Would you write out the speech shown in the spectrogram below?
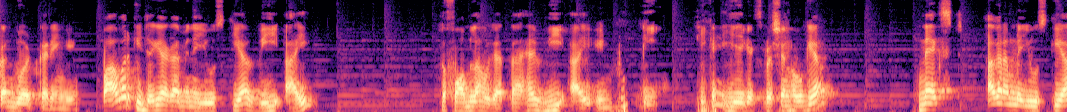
कन्वर्ट करेंगे। पावर की जगह अगर मैंने यूज़ किया वी आई तो फॉर्मूला हो जाता है वी आई इंटू टी ठीक है? ये एक एक्सप्रेशन हो गया। नेक्स्ट अगर हमने यूज़ किया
